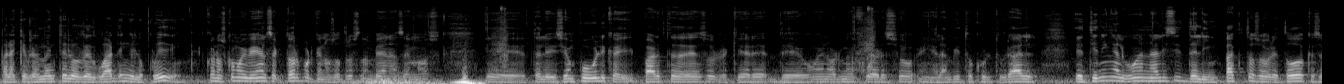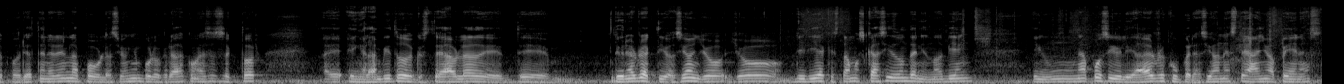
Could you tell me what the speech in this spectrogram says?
para que realmente lo resguarden y lo cuiden. Conozco muy bien el sector porque nosotros también hacemos eh, televisión pública y parte de eso requiere de un enorme esfuerzo en el ámbito cultural. Eh, ¿Tienen algún análisis del impacto sobre todo que se podría tener en la población involucrada con ese sector eh, en el ámbito de que usted habla de, de, una reactivación. Yo, yo diría que estamos casi donde ni más bien en una posibilidad de recuperación este año apenas,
